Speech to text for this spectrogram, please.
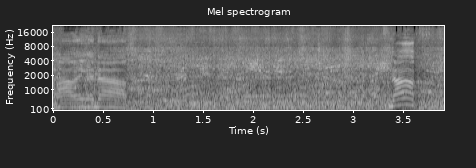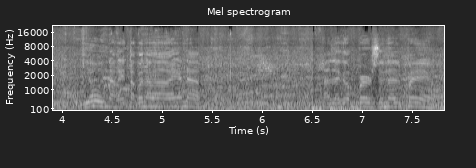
ang aking anak. Nak! Yo, nakita ko na nga aking anak. Talagang personal pa eh. Oh.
